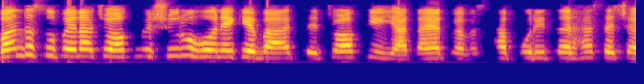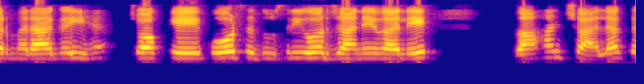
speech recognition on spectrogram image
बंद सुपेला चौक में शुरू होने के बाद से चौक की यातायात व्यवस्था पूरी तरह से चरमरा गई है। चौक के एक ओर से दूसरी ओर जाने वाले वाहन चालक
